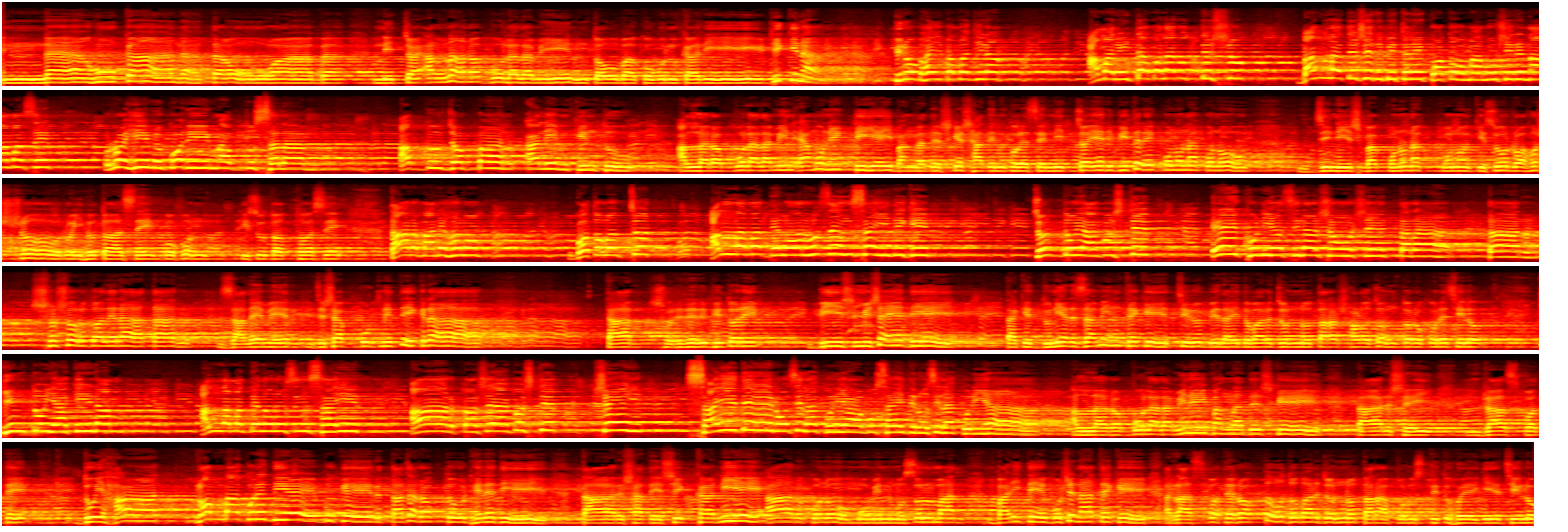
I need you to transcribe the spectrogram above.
ইন্নাহু কানা তাওয়াবা, নিশ্চয় আল্লাহ রাব্বুল আলামিন তওবা কবুলকারী ঠিক কি না? প্রিয় ভাই বাবাজিরা আমার এটা বলার উদ্দেশ্য, বাংলাদেশের ভিতরে কত মানুষের নাম আছে? রহিম করিম আব্দুল সালাম, আব্দুল জব্বার আলিম কিন্তু আল্লাহ রব্বুল আলমিন এমন একটি এই বাংলাদেশকে স্বাধীন করেছে নিশ্চয় এর ভিতরে কোনো না কোনো জিনিস বা কোনো না কোনো কিছু রহস্য রহিত আছে, গোপন কিছু তথ্য আছে। তার মানে হলো, গত বছর আল্লামা দেলোয়ার হোসেন সাইদিকে চোদ্দই আগস্টে এই খুনিয়াসিনার সমস্যে তারা তার শ্বশুর দলেরা তার জালেমের যেসব কূটনীতিকরা, তার শরীরের ভিতরে বিষ মিশাইয়ে দিয়ে তাকে দুনিয়ার জামিন থেকে চির বিদায় দেওয়ার জন্য তারা ষড়যন্ত্র করেছিল। কিন্তু একই নাম দেলোয়ার হোসেন সাইদ আর পাশে আগস্টে সেই সাইদের ওসিলা করিয়া, আবু সাইদের ওসিলা করিয়া আল্লাহ রব্বুল আলমিন এই বাংলাদেশকে তার সেই রাজপথে দুই হাত লম্বা করে দিয়ে বুকের তাজা রক্ত ঢেলে দিয়ে তার সাথে শিক্ষা নিয়ে আর কোনো মুমিন মুসলমান বাড়িতে বসে না থেকে রাজপথে রক্ত দেবার জন্য তারা পরিস্থিত হয়ে গিয়েছিল।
